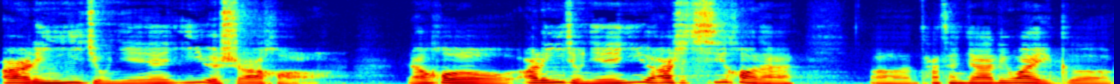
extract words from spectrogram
二零一九年一月十二号，然后二零一九年一月二十七号呢。啊，他参加另外一个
